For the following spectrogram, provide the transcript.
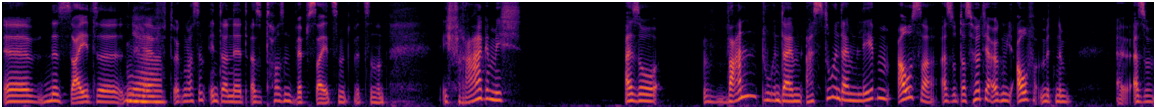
äh, eine Seite, ein Ja. Heft, irgendwas im Internet, also tausend Websites mit Witzen. Und ich frage mich, also wann du in deinem, hast du in deinem Leben, außer, also das hört ja irgendwie auf mit einem, äh, also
